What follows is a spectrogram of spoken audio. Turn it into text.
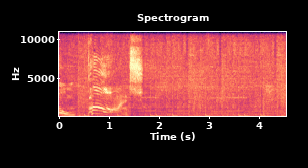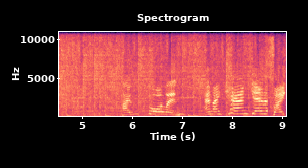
Honeycomb Punch! I've fallen, and I can't get it. Psych!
